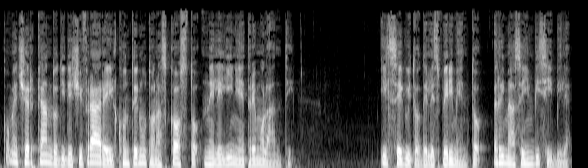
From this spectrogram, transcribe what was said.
come cercando di decifrare il contenuto nascosto nelle linee tremolanti. Il seguito dell'esperimento rimase invisibile.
